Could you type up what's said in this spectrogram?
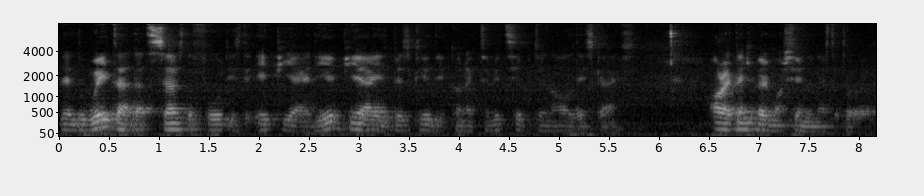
Then the waiter that serves the food is the API. The API is basically the connectivity between all these guys. All right, thank you very much. See you in the next tutorial.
